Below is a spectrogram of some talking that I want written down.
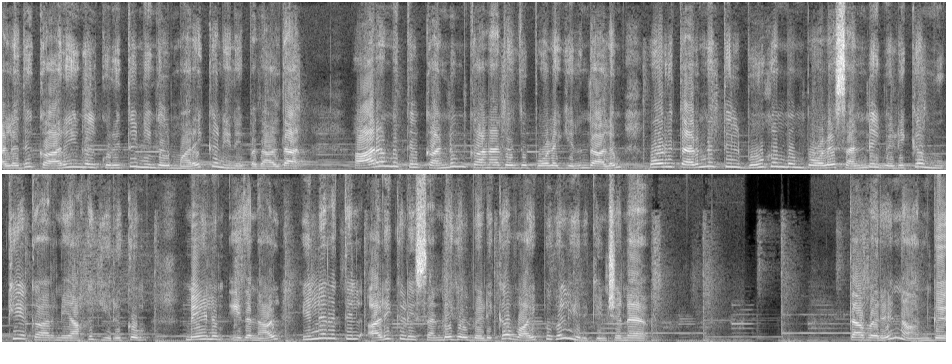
அல்லது காரியங்கள் குறித்து நீங்கள் மறைக்க நினைப்பதால் தான் ஆரம்பத்தில் கண்டும் காணாதது போல இருந்தாலும் ஒரு தருணத்தில் பூகம்பம் போல சண்டை வெடிக்க முக்கிய காரணியாக இருக்கும். மேலும் இதனால் இல்லறத்தில் அடிக்கடி சண்டைகள் வெடிக்க வாய்ப்புகள் இருக்கின்றன. தவறு நான்கு.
